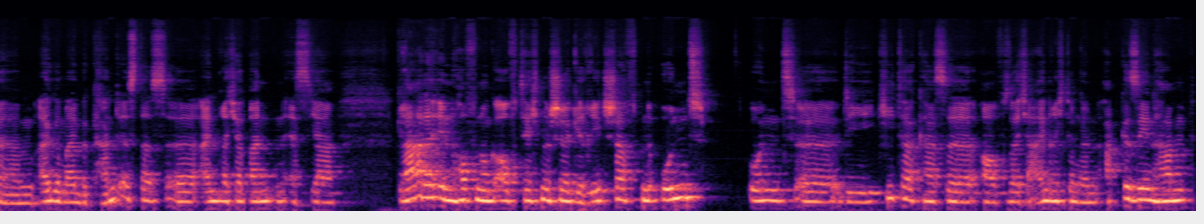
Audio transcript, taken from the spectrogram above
ähm, allgemein bekannt ist, dass äh, Einbrecherbanden es ja gerade in Hoffnung auf technische Gerätschaften und und äh, die Kita-Kasse auf solche Einrichtungen abgesehen haben,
